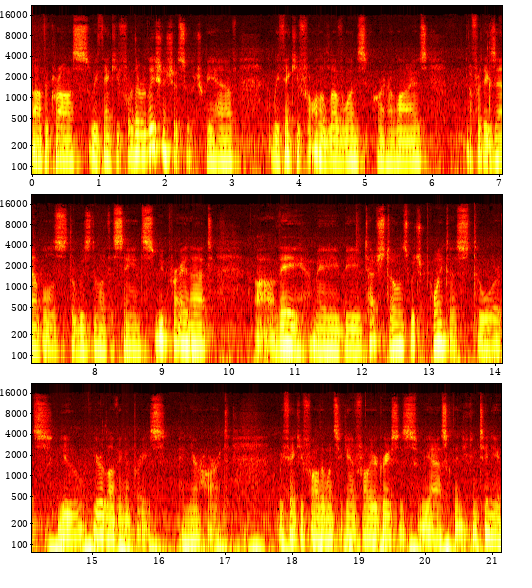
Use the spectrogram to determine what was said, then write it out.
uh, the cross. We thank you for the relationships which we have. We thank you for all the loved ones who are in our lives, for the examples, the wisdom of the saints. We pray that uh, they may be touchstones which point us towards you, your loving embrace, and your heart. We thank you, Father, once again for all your graces. We ask that you continue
